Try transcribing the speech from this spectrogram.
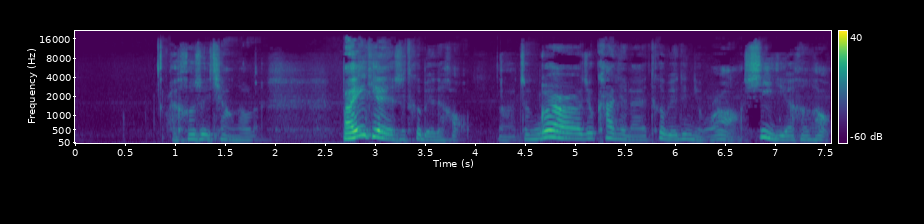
喝水呛着了，白天也是特别的好啊，整个就看起来特别的牛啊，细节很好。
